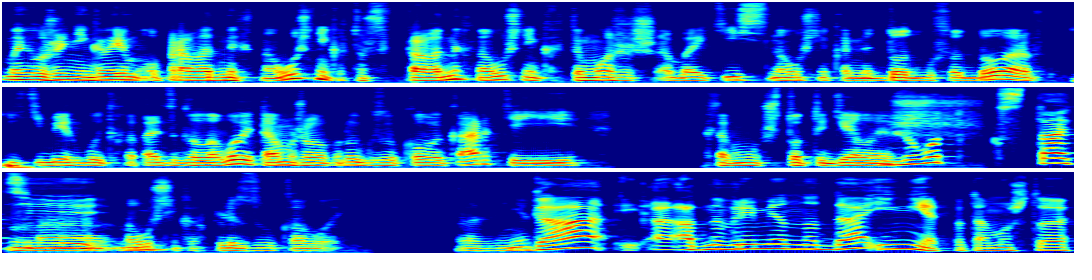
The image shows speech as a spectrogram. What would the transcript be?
мы уже не говорим о проводных наушниках, потому что в проводных наушниках ты можешь обойтись наушниками до 200 долларов, и тебе их будет хватать с головой, и там уже вопрос к звуковой карте и к тому, что ты делаешь Ну вот, кстати, на наушниках плюс звуковой. Разве нет? Да, а, одновременно да и нет, потому что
